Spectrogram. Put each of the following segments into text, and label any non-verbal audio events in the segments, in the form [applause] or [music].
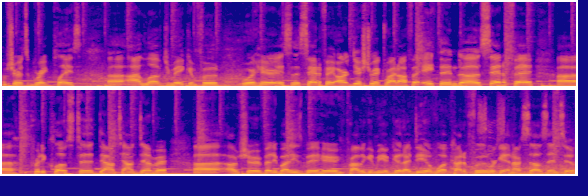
I'm sure it's a great place. Uh, I love Jamaican food. We're here. It's the Santa Fe Art District, right off of 8th and uh, Santa Fe, uh, pretty close to downtown Denver. I'm sure if anybody's been here, you probably give me a good idea of what kind of food we're getting ourselves into.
